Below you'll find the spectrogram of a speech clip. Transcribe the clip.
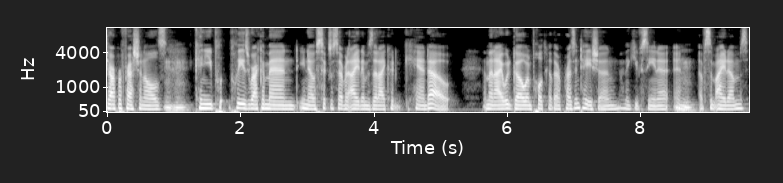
HR professionals. Mm-hmm. Can you pl- please recommend, you know, six or seven items that I could hand out? And then I would go and pull together a presentation. I think you've seen it, and mm-hmm. of some items.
